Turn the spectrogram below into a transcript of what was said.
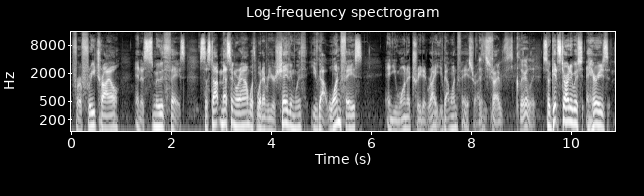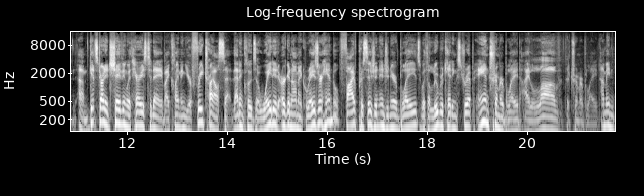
for a free trial and a smooth face. So stop messing around with whatever you're shaving with. You've got one face and you want to treat it right. You've got one face, right? It's right, clearly. So get started with Harry's. Um, get started shaving with Harry's today by claiming your free trial set. That includes a weighted ergonomic razor handle, five precision engineered blades with a lubricating strip and trimmer blade. I love the trimmer blade. I mean,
